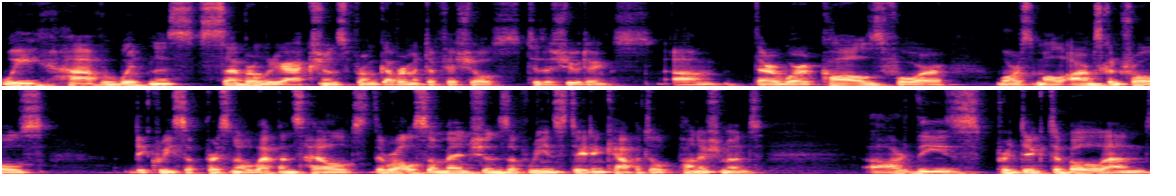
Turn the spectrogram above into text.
We have witnessed several reactions from government officials to the shootings. Um, there were calls for more small arms controls, decrease of personal weapons held. There were also mentions of reinstating capital punishment. Are these predictable and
